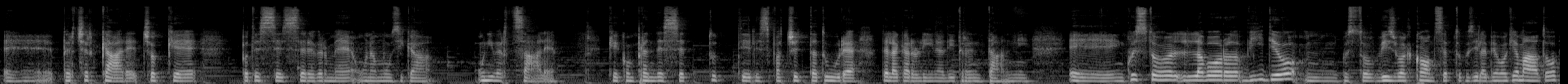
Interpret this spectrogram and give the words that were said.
eh, per cercare ciò che potesse essere per me una musica universale che comprendesse tutte le sfaccettature della Carolina di 30 anni. E in questo lavoro video, mm, questo visual concept, così l'abbiamo chiamato,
